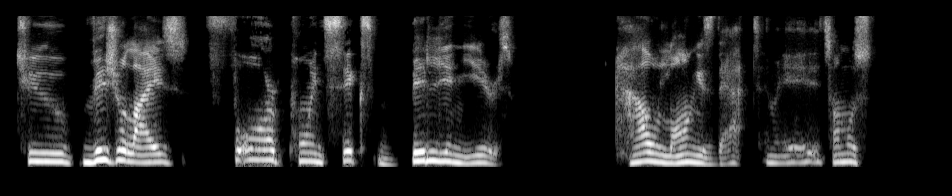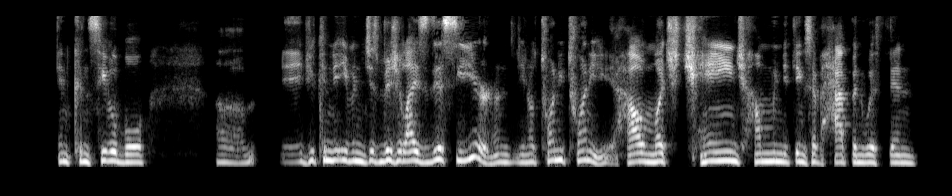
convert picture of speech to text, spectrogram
to visualize 4.6 billion years. How long is that? I mean, it's almost inconceivable. Um, if you can even just visualize this year, and you know, 2020, how much change, how many things have happened within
